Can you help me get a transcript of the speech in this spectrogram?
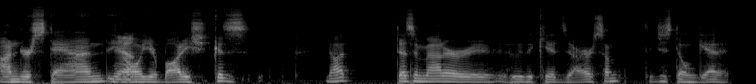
understand you Yeah. know your body because not doesn't matter who the kids are some they just don't get it.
